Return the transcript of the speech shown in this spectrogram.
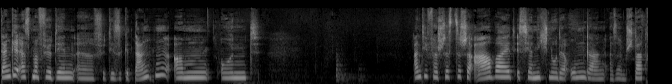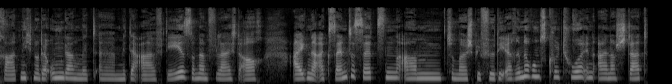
danke erstmal für den, äh, für diese Gedanken ähm, und Antifaschistische Arbeit ist ja nicht nur der Umgang, also im Stadtrat, nicht nur der Umgang mit, äh, mit der AfD, sondern vielleicht auch eigene Akzente setzen, ähm, zum Beispiel für die Erinnerungskultur in einer Stadt.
